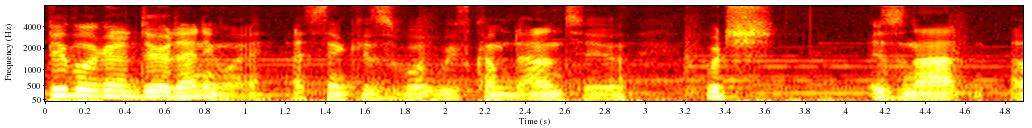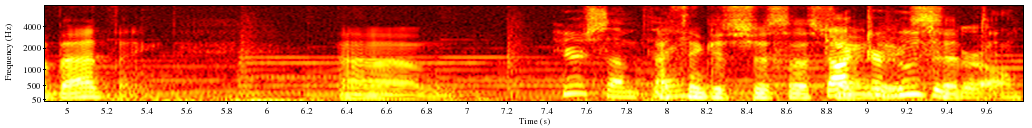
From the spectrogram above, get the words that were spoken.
people are gonna do it anyway. I think is what we've come down to, which is not a bad thing. Um, here's something. I think it's just us Doctor trying to Who's a girl.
